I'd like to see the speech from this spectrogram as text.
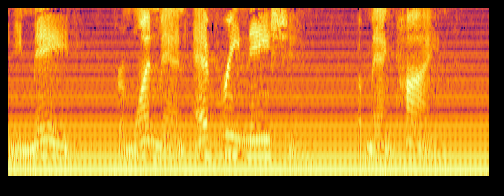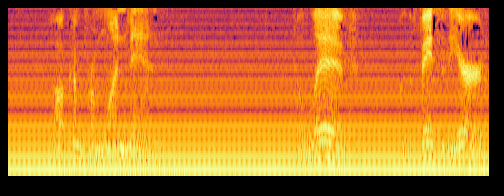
And he made from one man every nation of mankind. We all come from one man. To live on the face of the earth,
